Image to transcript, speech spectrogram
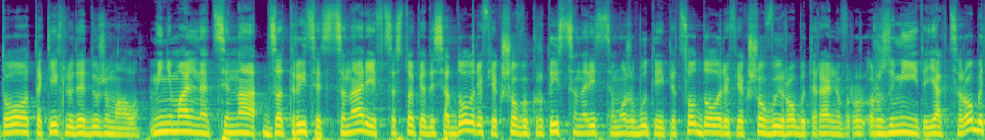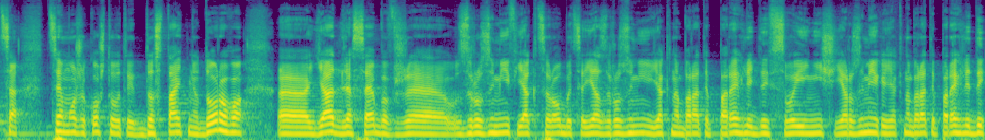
то таких людей дуже мало. Мінімальна ціна за 30 сценаріїв це 150 доларів. Якщо ви крутий сценаріст, це може бути і 500 доларів. Якщо ви робите реально розумієте, як це робиться, це може коштувати достатньо дорого. Е, Я для себе вже зрозумів, як це робиться. Я зрозумію, як набирати перегляди в своїй ніші. Я розумію, як набирати перегляди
